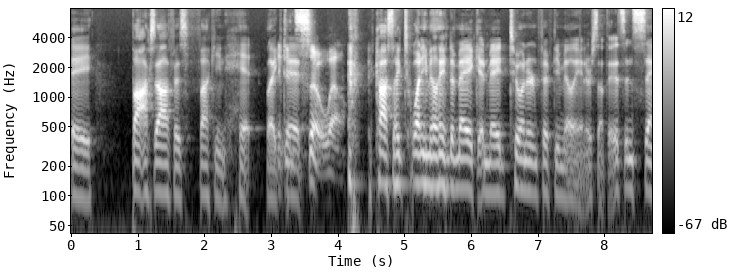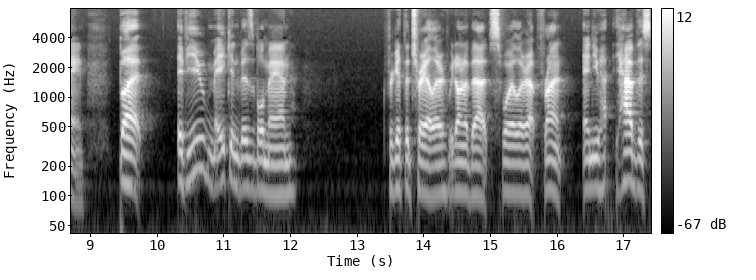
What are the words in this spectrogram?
a box office fucking hit. Like It did so well. it cost like 20 million to make and made 250 million or something. It's insane. But if you make Invisible Man, forget the trailer. We don't have that spoiler up front. And you ha- have this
